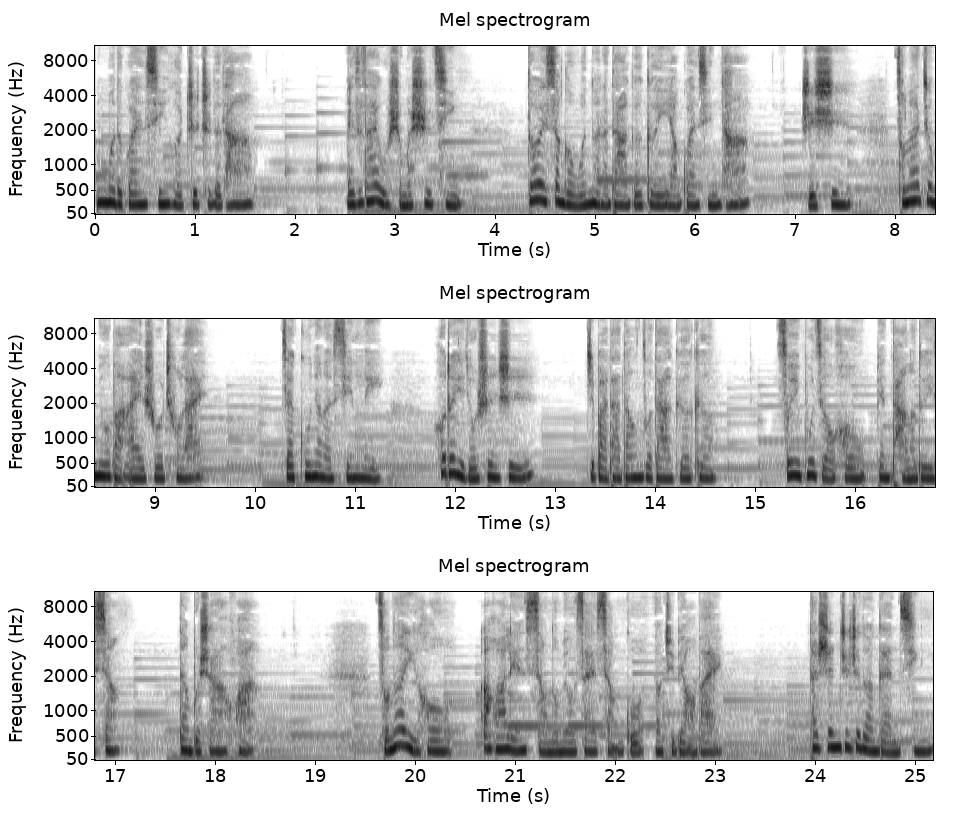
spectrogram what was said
默默的关心和支持着他。每次他有什么事情，都会像个温暖的大哥哥一样关心他，只是从来就没有把爱说出来。在姑娘的心里，后者也就顺势只把他当做大哥哥，所以不久后便谈了对象，但不是阿华。从那以后。阿华连想都没有再想过要去表白，他深知这段感情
